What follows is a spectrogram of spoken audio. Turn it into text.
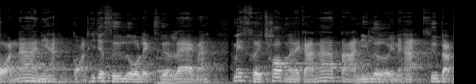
ก่อนหน้านี้ก่อนที่จะซื้อโรเล็กซ์เรือนแรกนะไม่เคยชอบนาฬิกาหน้าตานี้เลยนะฮะคือแบบ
